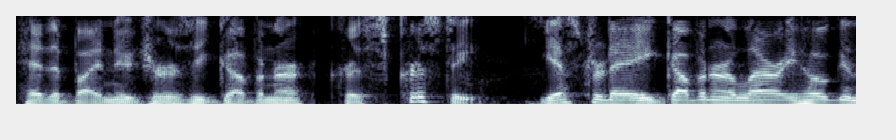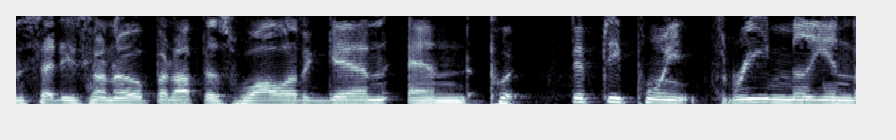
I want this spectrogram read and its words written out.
headed by New Jersey Governor Chris Christie. Yesterday, Governor Larry Hogan said he's going to open up his wallet again and put $50.3 million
